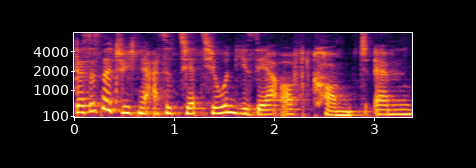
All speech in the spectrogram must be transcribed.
Das ist natürlich eine Assoziation, die sehr oft kommt. Ähm,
